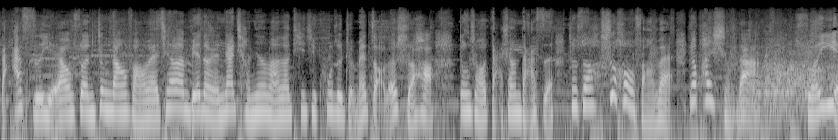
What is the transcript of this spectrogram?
打死也要算正当防卫，千万别等人家强奸完了，提起裤子准备走的时候，动手打伤打死，这算事后防卫，要判刑的。所以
